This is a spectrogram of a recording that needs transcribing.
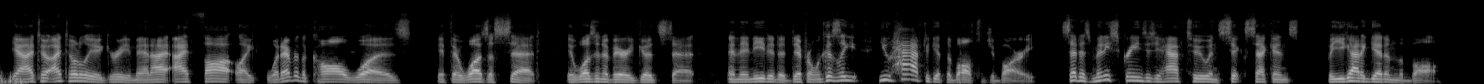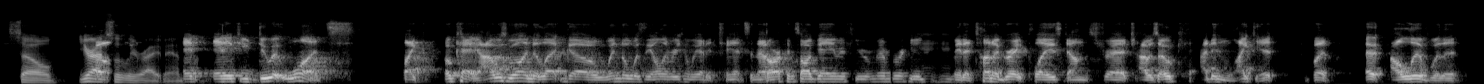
Yeah, I, to- I totally agree, man. I, I thought like whatever the call was, if there was a set, it wasn't a very good set, and they needed a different one because like, you have to get the ball to Jabari. Set as many screens as you have to in six seconds, but you got to get him the ball. So you're well, absolutely right, man. And, and if you do it once, like, okay, I was willing to let go. Wendell was the only reason we had a chance in that Arkansas game. If you remember, he mm-hmm. made a ton of great plays down the stretch. I was okay. I didn't like it, but I'll live with it.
